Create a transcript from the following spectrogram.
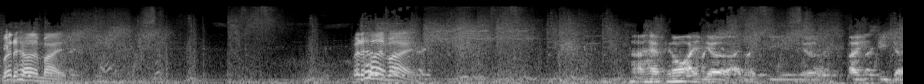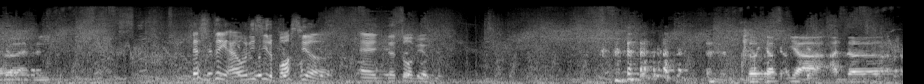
Where the hell am I? Where the hell am I? I have no idea. I don't see. Uh, I see Jaro and me. That's the thing, I only see the boss here and the two of you. so just yeah, under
